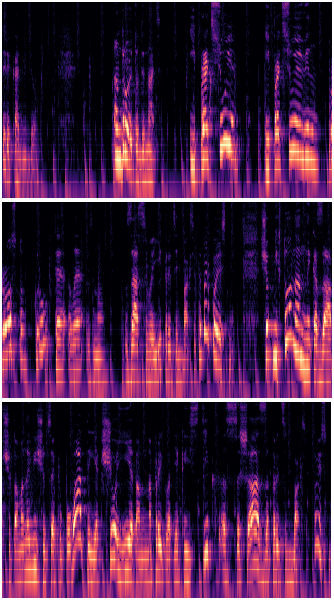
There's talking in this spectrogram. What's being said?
4К відео. Android 11. І працює, і працює він просто крутелезно. За свої 30 баксів. Тепер поясню, щоб ніхто нам не казав, що там, а навіщо це купувати, якщо є там, наприклад, якийсь стік з США за 30 баксів. Поясню.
